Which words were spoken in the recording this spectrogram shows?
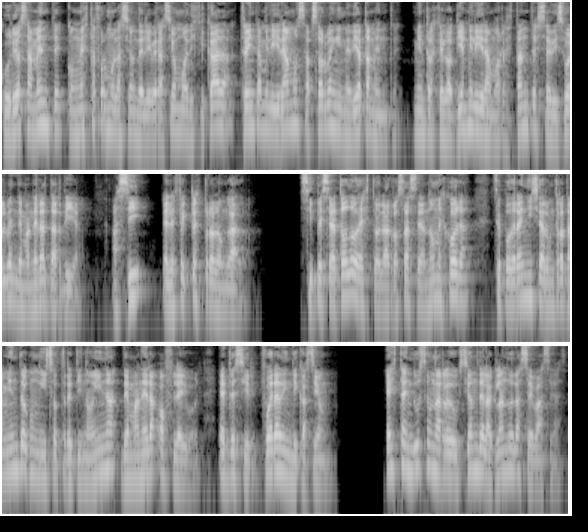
Curiosamente, con esta formulación de liberación modificada, 30 miligramos se absorben inmediatamente, mientras que los 10 miligramos restantes se disuelven de manera tardía. Así, el efecto es prolongado. Si pese a todo esto la rosácea no mejora, se podrá iniciar un tratamiento con isotretinoína de manera off-label, es decir, fuera de indicación. Esta induce una reducción de las glándulas sebáceas.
